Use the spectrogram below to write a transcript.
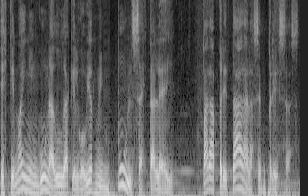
es que no hay ninguna duda que el gobierno impulsa esta ley para apretar a las empresas,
